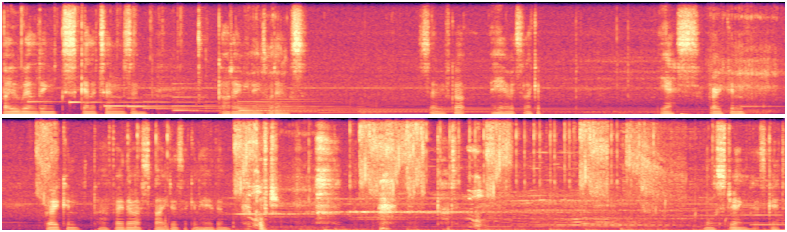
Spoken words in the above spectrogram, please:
bow-wielding skeletons and God only knows what else. So we've got here. It's like a yes, broken, broken pathway. There are spiders. I can hear them. Oh. More string, that's good.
